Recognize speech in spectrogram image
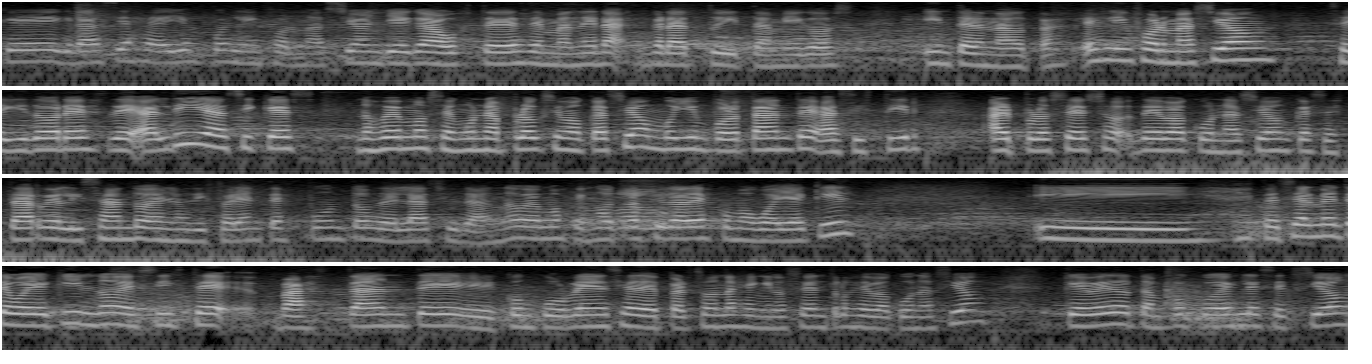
que gracias a ellos pues la información llega a ustedes de manera gratuita, amigos internautas. Es la información seguidores de Al Día, así que nos vemos en una próxima ocasión. Muy importante asistir al proceso de vacunación que se está realizando en los diferentes puntos de la ciudad. No vemos que en otras ciudades como Guayaquil y especialmente Guayaquil no existe bastante eh, concurrencia de personas en los centros de vacunación. Quevedo tampoco es la excepción,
